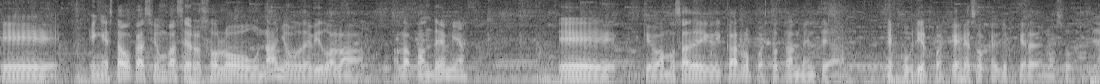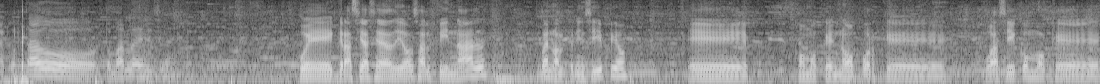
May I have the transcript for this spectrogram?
Eh, en esta ocasión va a ser solo un año debido a la, pandemia, que vamos a dedicarlo pues totalmente a descubrir pues qué es eso que Dios quiere de nosotros. ¿Le ha costado tomar la decisión? Pues gracias a Dios al final, bueno, al principio, eh, como que no, porque fue así como que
